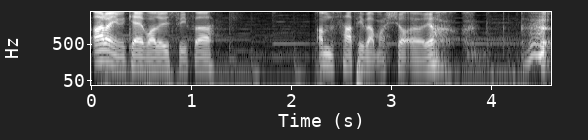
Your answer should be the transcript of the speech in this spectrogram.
I don't even care if I lose. To be fair, I'm just happy about my shot earlier.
